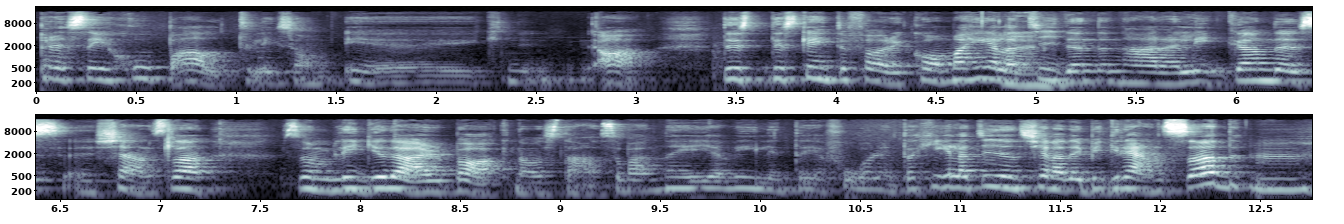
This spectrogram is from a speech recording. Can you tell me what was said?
pressa ihop allt. Liksom. Eh, kny- ja. det, det ska inte förekomma hela Nej. tiden den här liggandes eh, känslan som ligger där bak någonstans och bara nej jag vill inte, jag får inte. Hela tiden känna dig begränsad. Mm.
